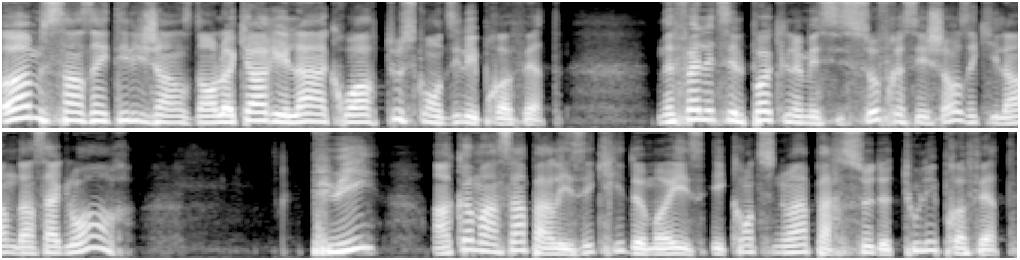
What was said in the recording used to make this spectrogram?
Hommes sans intelligence, dont le cœur est lent à croire tout ce qu'ont dit les prophètes, ne fallait-il pas que le Messie souffre ces choses et qu'il entre dans sa gloire? Puis, en commençant par les écrits de Moïse et continuant par ceux de tous les prophètes,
